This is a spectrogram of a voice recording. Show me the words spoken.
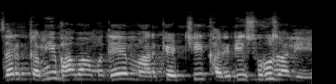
जर कमी भावामध्ये मार्केटची खरेदी सुरू झाली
